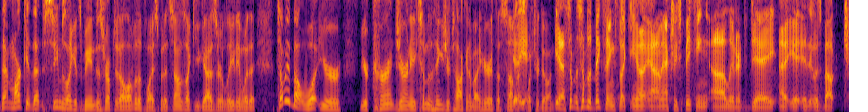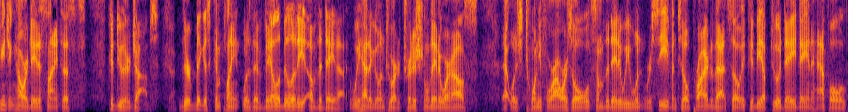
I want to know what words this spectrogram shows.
That market that seems like it's being disrupted all over the place, but it sounds like you guys are leading with it. Tell me about what your your current journey, some of the things you're talking about here at the summit, what you're doing. Yeah, some, some of the big things, like, you know, I'm actually speaking uh, later today. Uh, it, it was about changing how our data scientists could do their jobs. Their biggest complaint was the availability of the data. We had to go into our traditional data warehouse that was 24 hours old. Some of the data we wouldn't receive until prior to that, so it could be up to a day, day and a half old.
